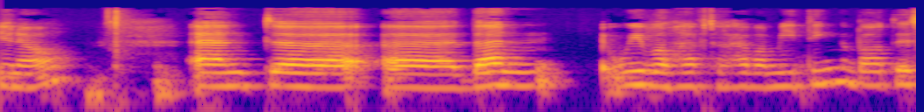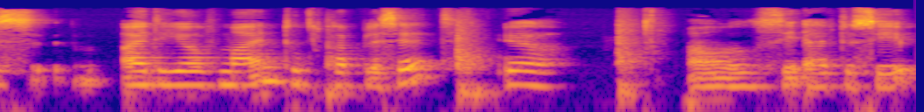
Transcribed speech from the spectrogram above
you know, and uh, uh, then we will have to have a meeting about this idea of mine to publish it. yeah. I will see. I have to see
